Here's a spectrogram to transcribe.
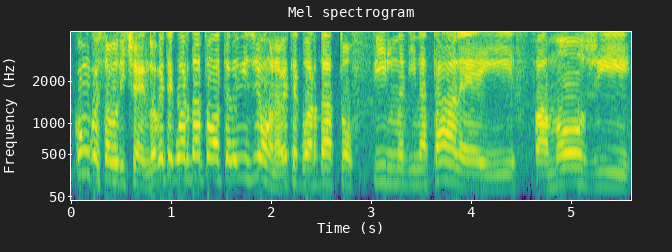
Comunque stavo dicendo, avete guardato la televisione? Avete guardato film di Natale, i famosi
